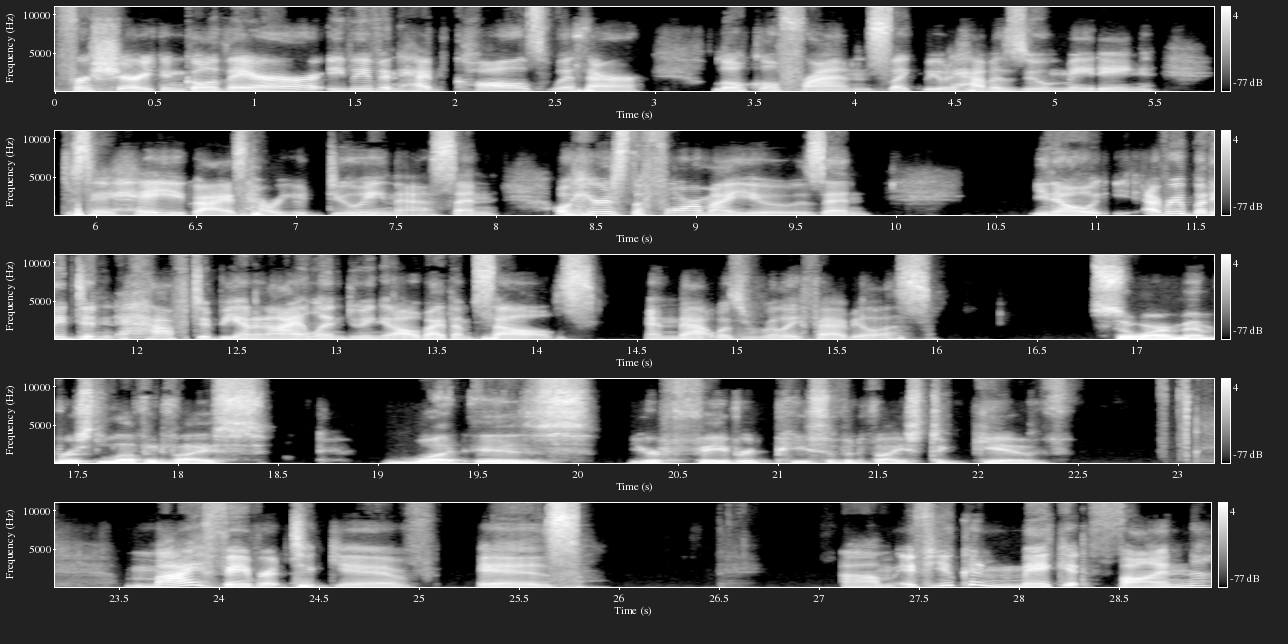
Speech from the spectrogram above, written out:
For sure. You can go there. We even had calls with our local friends. Like we would have a Zoom meeting to say, hey, you guys, how are you doing this? And oh, here's the form I use. And, you know, everybody didn't have to be on an island doing it all by themselves. And that was really fabulous. So our members love advice. What is your favorite piece of advice to give? My favorite to give is um, if you can make it fun,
